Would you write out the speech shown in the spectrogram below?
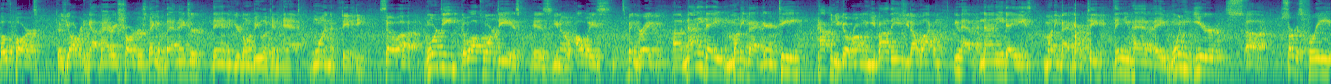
both parts, because you already got batteries, chargers, thing of that nature, then you're going to be looking at 150. So uh, warranty, DeWalt's warranty is is you know always it's been great. Uh, 90 day money back guarantee. How can you go wrong? You buy these, you don't like them, you have 90 days money back guarantee. Then you have a one year uh, service free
